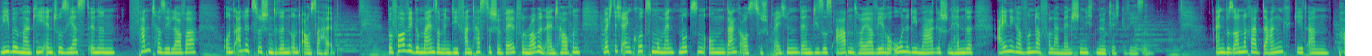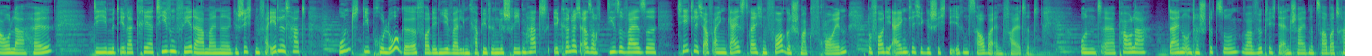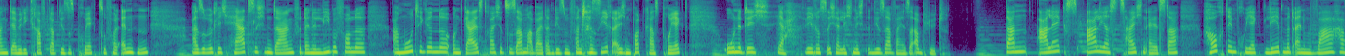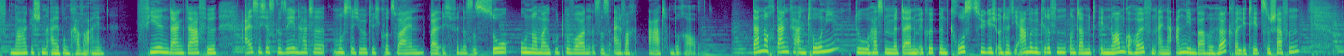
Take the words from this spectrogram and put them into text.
liebe Magie-EnthusiastInnen, Fantasy-Lover und alle zwischendrin und außerhalb. Bevor wir gemeinsam in die fantastische Welt von Robin eintauchen, möchte ich einen kurzen Moment nutzen, um Dank auszusprechen, denn dieses Abenteuer wäre ohne die magischen Hände einiger wundervoller Menschen nicht möglich gewesen. Ein besonderer Dank geht an Paula Höll, die mit ihrer kreativen Feder meine Geschichten veredelt hat und die Prologe vor den jeweiligen Kapiteln geschrieben hat. Ihr könnt euch also auf diese Weise täglich auf einen geistreichen Vorgeschmack freuen, bevor die eigentliche Geschichte ihren Zauber entfaltet. Und äh, Paula, deine Unterstützung war wirklich der entscheidende Zaubertrank, der mir die Kraft gab, dieses Projekt zu vollenden. Also wirklich herzlichen Dank für deine liebevolle, ermutigende und geistreiche Zusammenarbeit an diesem fantasiereichen Podcast-Projekt. Ohne dich, ja, wäre es sicherlich nicht in dieser Weise erblüht. Dann Alex alias Zeichenelster haucht dem Projekt Leben mit einem wahrhaft magischen Albumcover ein. Vielen Dank dafür. Als ich es gesehen hatte, musste ich wirklich kurz weinen, weil ich finde, es ist so unnormal gut geworden. Es ist einfach atemberaubend. Dann noch Danke an Toni. Du hast mir mit deinem Equipment großzügig unter die Arme gegriffen und damit enorm geholfen, eine annehmbare Hörqualität zu schaffen.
